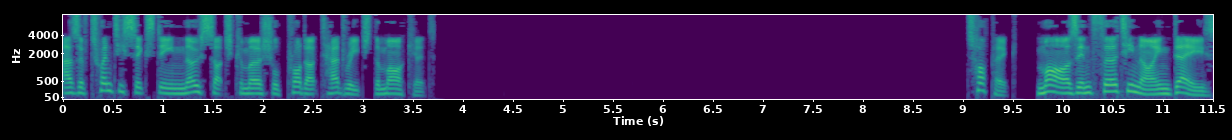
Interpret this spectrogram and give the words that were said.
As of 2016 no such commercial product had reached the market. Topic: Mars in 39 days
